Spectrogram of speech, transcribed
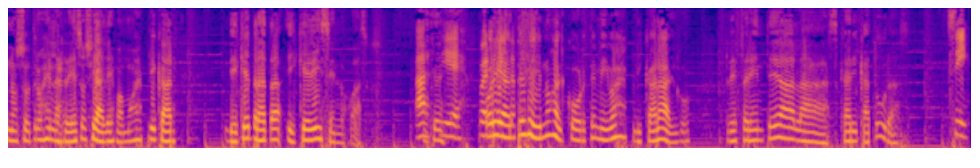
nosotros en las redes sociales vamos a explicar de qué trata y qué dicen los vasos. Así es, perfecto. antes de irnos al corte, me ibas a explicar algo referente a las caricaturas. Sí,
